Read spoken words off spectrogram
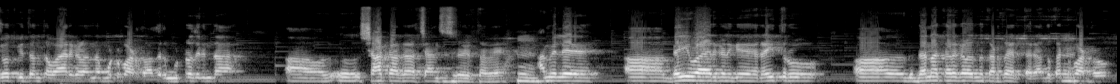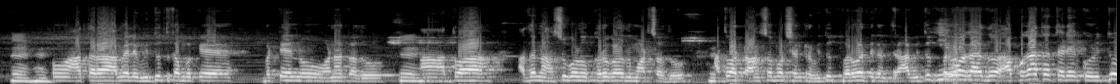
ಜೋತ್ ಬಿದ್ದಂತ ವೈರ್ಗಳನ್ನ ಮುಟ್ಟಬಾರ್ದು ಅದ್ರ ಮುಟ್ಟೋದ್ರಿಂದ ಶಾಕ್ ಆಗೋ ಚಾನ್ಸಸ್ಗಳು ಇರ್ತವೆ ಆಮೇಲೆ ಆ, ಗೈ ವೈರ್ಗಳಿಗೆ ರೈತರು ದನ ಕರಗಳನ್ನು ಕಟ್ತಾ ಇರ್ತಾರೆ ಅದು ಕಟ್ಟಬಾರ್ದು ಹ್ಮ್ ಹ್ಮ್ ಹ್ಮ್, ಆ ತರ ಆಮೇಲೆ ವಿದ್ಯುತ್ ಕಂಬಕ್ಕೆ ಬಟ್ಟೆಯನ್ನು ಒಣಕೋದು. ಅಥವಾ ಅದನ್ನ ಹಸುಗಳು ಕರುಗಳನ್ನು ಮಾಡಿಸೋದು ಅಥವಾ ಟ್ರಾನ್ಸ್ಫಾರ್ಮರ್ ಸೆಂಟರ್ ವಿದ್ಯುತ್ ಪರಿವರ್ತಕ ಅಂತಾರೆ ಆ ವಿದ್ಯುತ್ ಇವಾಗ ಅದು ಅಪಘಾತ ತಡೆ ಕುರಿತು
